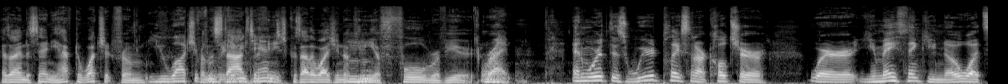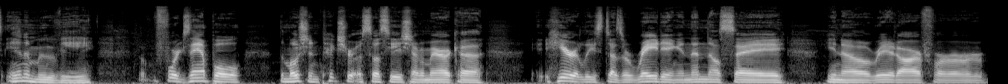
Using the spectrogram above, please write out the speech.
as I understand, you have to watch it from You watch it from from the start to to the end. finish, because otherwise you're not Mm-hmm. getting a full review. Right. And we're at this weird place in our culture where you may think you know what's in a movie. For example, the Motion Picture Association of America, here at least, does a rating, and then they'll say, you know, rated R for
